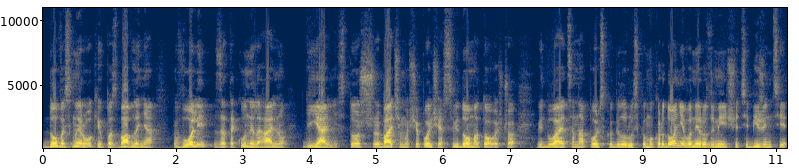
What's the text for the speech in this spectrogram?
до 8 років позбавлення волі за таку нелегальну діяльність. Тож бачимо, що Польща свідома того, що відбувається на польсько-білоруському кордоні. Вони розуміють, що ці біженці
